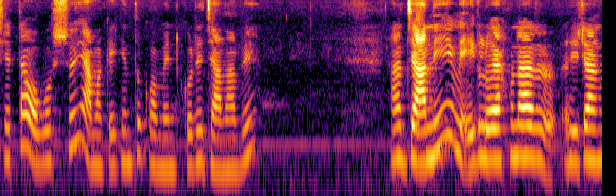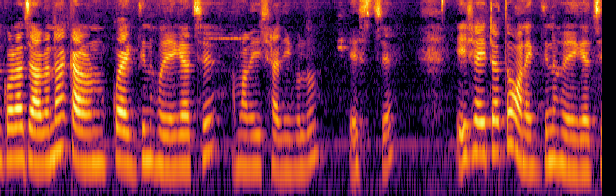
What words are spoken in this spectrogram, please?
সেটা অবশ্যই আমাকে কিন্তু কমেন্ট করে জানাবে। আর জানি, এগুলো এখন আর রিটার্ন করা যাবে না, কারণ কয়েকদিন হয়ে গেছে আমার এই শাড়িগুলো এসছে। এই শাড়িটা তো অনেক দিন হয়ে গেছে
